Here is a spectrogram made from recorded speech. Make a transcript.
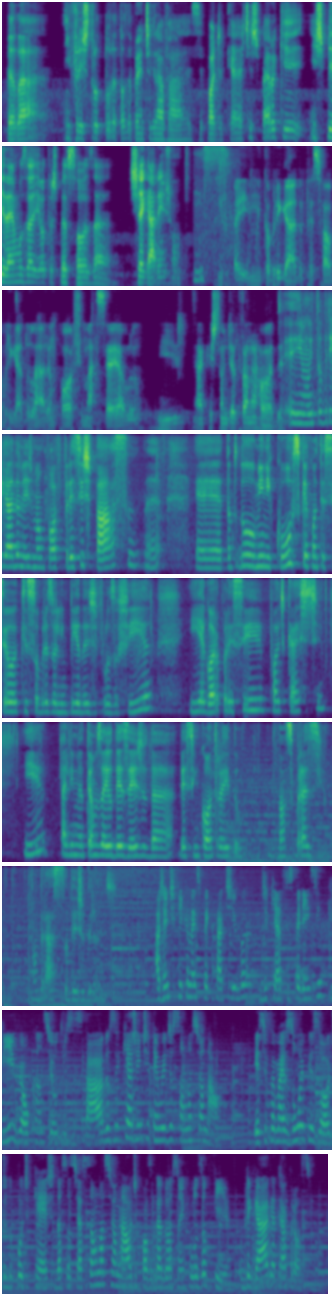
pela infraestrutura toda para a gente gravar esse podcast. Espero que inspiremos aí outras pessoas a chegarem junto. Isso. Isso aí. Muito obrigado, pessoal. Obrigado, Lara, Ampof, Marcelo e a questão de entrar na roda. E muito obrigada mesmo, Ampof, por esse espaço, né? É, tanto do mini curso que aconteceu aqui sobre as Olimpíadas de Filosofia e agora por esse podcast e alimentamos aí o desejo da, desse encontro aí do, do nosso Brasil. Um abraço, um beijo grande. A gente fica na expectativa de que essa experiência incrível alcance outros estados e que a gente tenha uma edição nacional. Esse foi mais um episódio do podcast da Associação Nacional de Pós-Graduação em Filosofia. Obrigada e até a próxima.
